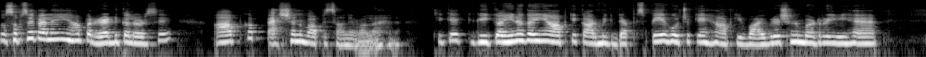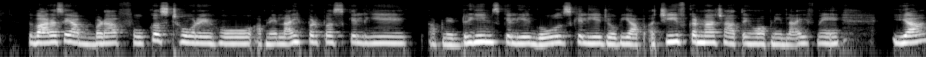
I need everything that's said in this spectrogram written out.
तो सबसे पहले यहाँ पर रेड कलर से आपका पैशन वापस आने वाला है। ठीक है? क्योंकि कहीं ना कहीं आपके कार्मिक डेप्थ्स पे हो चुके हैं, आपकी वाइब्रेशन बढ़ रही है। दोबारा से आप बड़ा फोकस्ड हो रहे हो अपने लाइफ पर्पस के लिए, अपने ड्रीम्स के लिए गोल्स के लिए, जो भी आप अचीव करना चाहते हो अपनी लाइफ में, या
